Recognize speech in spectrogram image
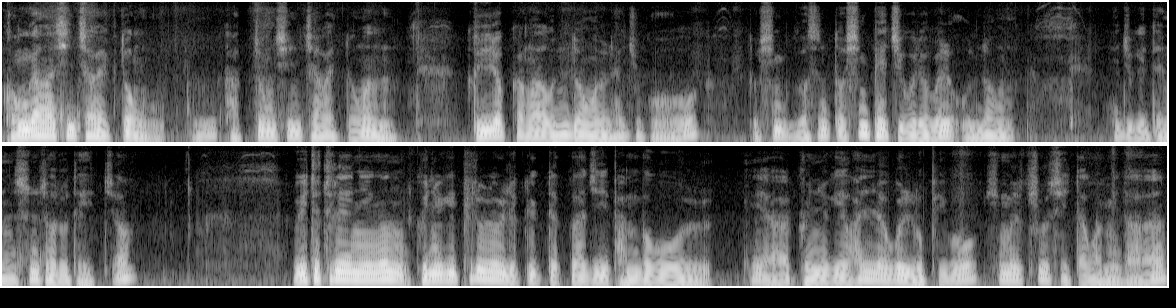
건강한 신체 활동, 음, 각종 신체 활동은 근력 강화 운동을 해주고 또 심, 이것은 또 심폐지구력을 운동해주게 되는 순서로 되어 있죠. 웨이트 트레이닝은 근육이 필요를 느낄 때까지 반복을 해야 근육의 활력을 높이고 힘을 키울 수 있다고 합니다.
